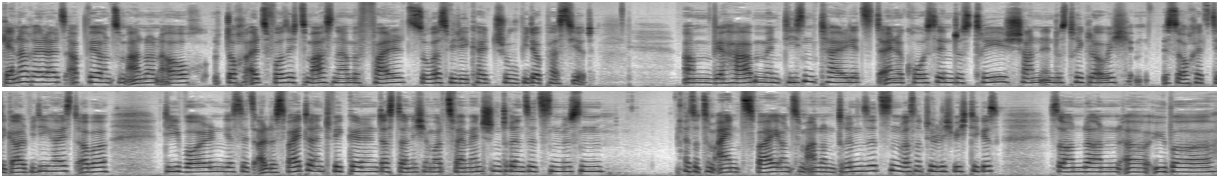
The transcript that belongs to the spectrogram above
generell als Abwehr und zum anderen auch doch als Vorsichtsmaßnahme, falls sowas wie die Kaiju wieder passiert. Ähm, wir haben in diesem Teil jetzt eine große Industrie, Shan-Industrie, glaube ich, ist auch jetzt egal, wie die heißt, aber die wollen jetzt, jetzt alles weiterentwickeln, dass da nicht immer zwei Menschen drin sitzen müssen also zum einen zwei und zum anderen drin sitzen, was natürlich wichtig ist, sondern äh, über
